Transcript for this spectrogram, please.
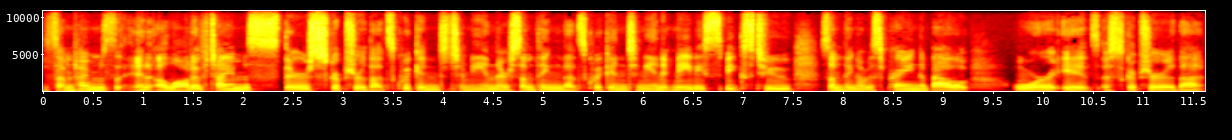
sometimes, and a lot of times, there's scripture that's quickened to me, and there's something that's quickened to me, and it maybe speaks to something I was praying about, or it's a scripture that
